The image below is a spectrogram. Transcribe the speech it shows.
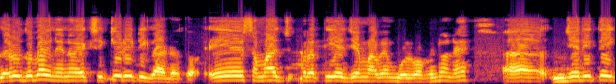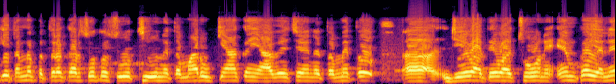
ગળું દબાવીને એનો એક સિક્યુરિટી ગાર્ડ હતો. એ સમાજ પ્રત્યે જેમ આવે બોલવા માંડ્યો ને જે રીતે કે તમે પત્રકાર છો તો શું થયું ને તમારું ક્યાં કઈ આવે છે ને તમે તો જેવા તેવા છો ને એમ કહી અને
